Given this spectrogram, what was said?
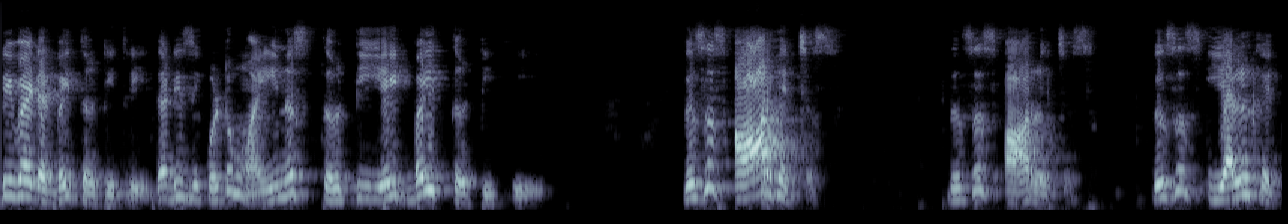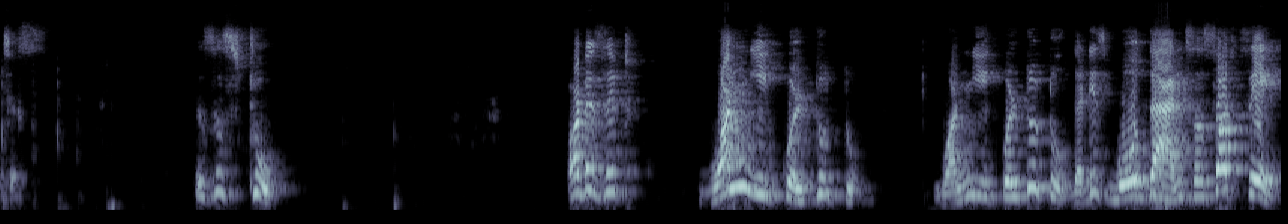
divided by 33 that is equal to minus 38 by 33 this is RHS this is RHS this is LHS this is 2 what is it? 1 equal to 2 1 equal to 2 that is both the answers are same.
